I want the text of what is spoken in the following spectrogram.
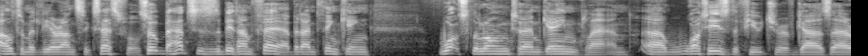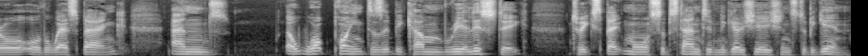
ultimately are unsuccessful. So perhaps this is a bit unfair, but I'm thinking what's the long term game plan? Uh, what is the future of Gaza or, or the West Bank? And at what point does it become realistic to expect more substantive negotiations to begin.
